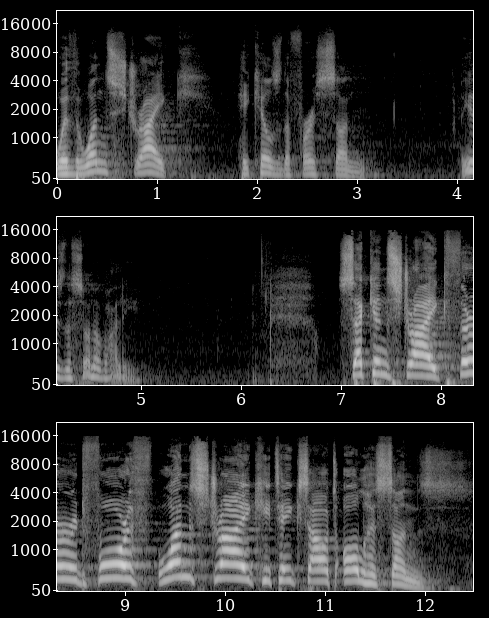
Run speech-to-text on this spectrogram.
With one strike, he kills the first son. He is the son of Ali. Second strike, third, fourth, one strike, he takes out all his sons.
